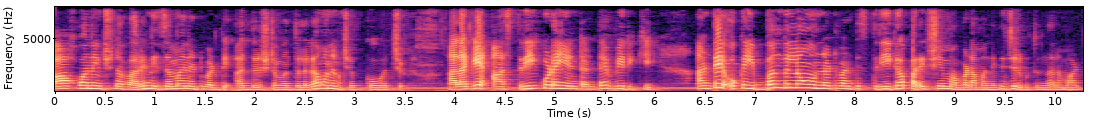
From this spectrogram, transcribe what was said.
ఆహ్వానించిన వారే నిజమైనటువంటి అదృష్టవంతులుగా మనం చెప్పుకోవచ్చు. అలాగే ఆ స్త్రీ కూడా ఏంటంటే వీరికి అంటే ఒక ఇబ్బందుల్లో ఉన్నటువంటి స్త్రీగా పరిచయం అవ్వడం అనేది జరుగుతుందన్నమాట.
